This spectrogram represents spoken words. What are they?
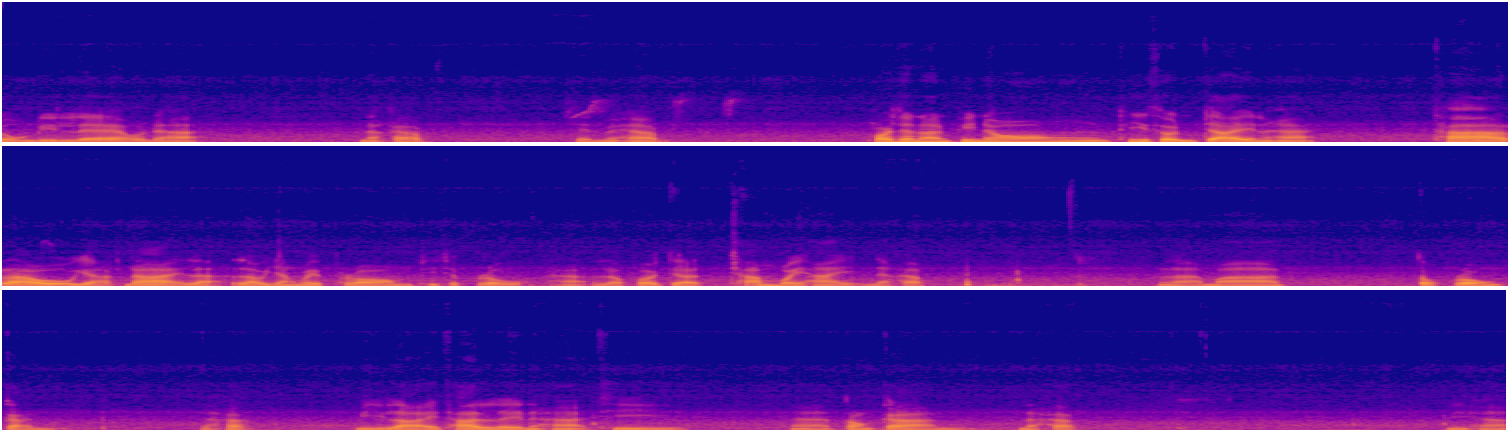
ลงดินแล้วนะฮะนะครับ เห็นไหมครับ เพราะฉะนั้นพี่น้องที่สนใจนะฮะถ้าเราอยากได้และเรายังไม่พร้อมที่จะปลูกนะฮะเราก็จะชำไว้ให้นะครับนะมาตกลงกันนะครับ มีหลายท่านเลยนะฮะที่ต้องการนะครับนี่ฮะ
